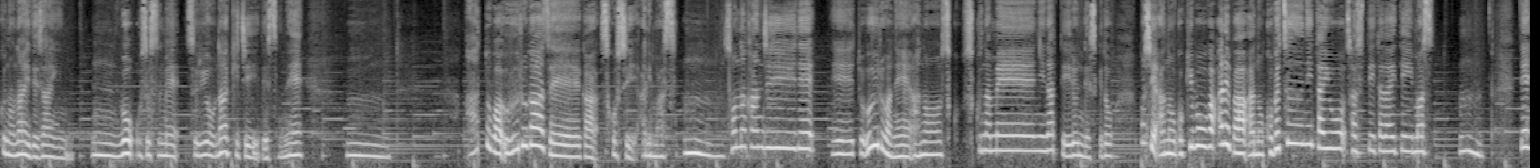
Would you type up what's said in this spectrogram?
クのないデザイン、をおすすめするような生地ですね。うん。あとはウールガーゼが少しあります。うん。そんな感じで、えっ、ー、と、ウールはね、あの、少なめになっているんですけど、もし、あの、ご希望があれば、あの、個別に対応させていただいています。うん。で、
